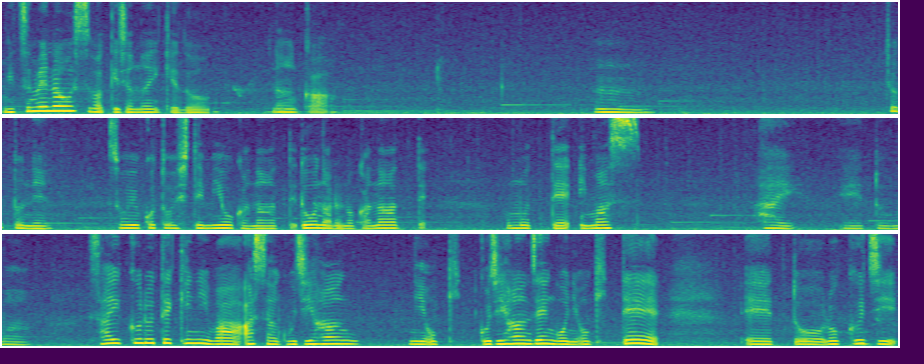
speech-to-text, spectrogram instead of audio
見つめ直すわけじゃないけどなんかうん。ちょっとねそういうことをしてみようかなってどうなるのかなって思っています。はい。え、ー、とまあサイクル的には朝5時半に起き5時半前後に起きてえっ、ー、と6時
